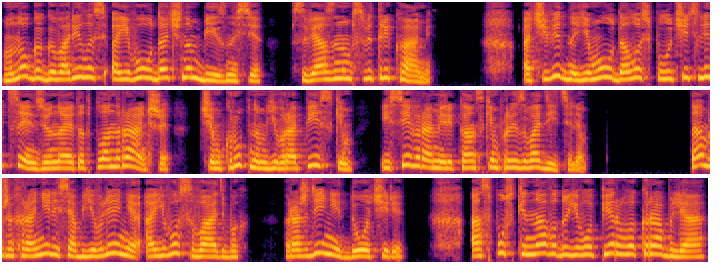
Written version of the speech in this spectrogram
много говорилось о его удачном бизнесе, связанном с ветряками. Очевидно, ему удалось получить лицензию на этот план раньше, чем крупным европейским и североамериканским производителям. Там же хранились объявления о его свадьбах, рождении дочери, о спуске на воду его первого корабля,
